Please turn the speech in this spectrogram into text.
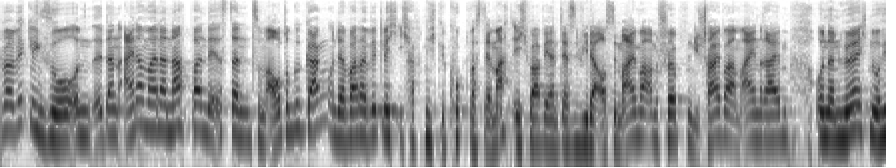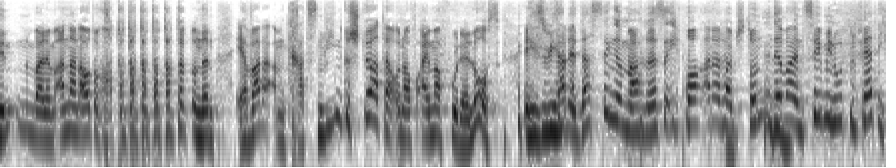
war wirklich so. Und äh, dann einer meiner Nachbarn, der ist dann zum Auto gegangen und der war da wirklich, ich habe nicht geguckt, was der macht. Ich war währenddessen wieder aus dem Eimer am Schöpfen, die Scheibe am Einreiben und dann höre ich nur hinten bei dem anderen Auto und dann, er war da am Kratzen wie ein Gestörter und auf einmal fuhr der los. Ich so, wie hat er das denn gemacht? Weißt du, ich brauche anderthalb Stunden, der war in zehn Minuten fertig.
